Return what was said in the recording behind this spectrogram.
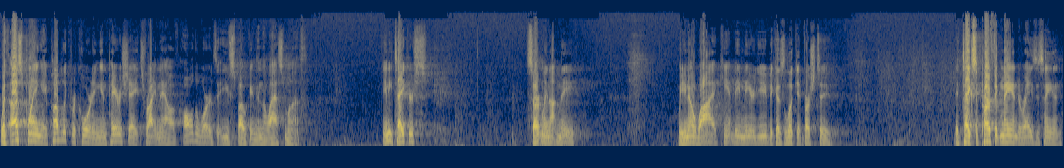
with us playing a public recording in Parish right now of all the words that you've spoken in the last month. Any takers? Certainly not me. Well, you know why it can't be me or you? Because look at verse 2. It takes a perfect man to raise his hand.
